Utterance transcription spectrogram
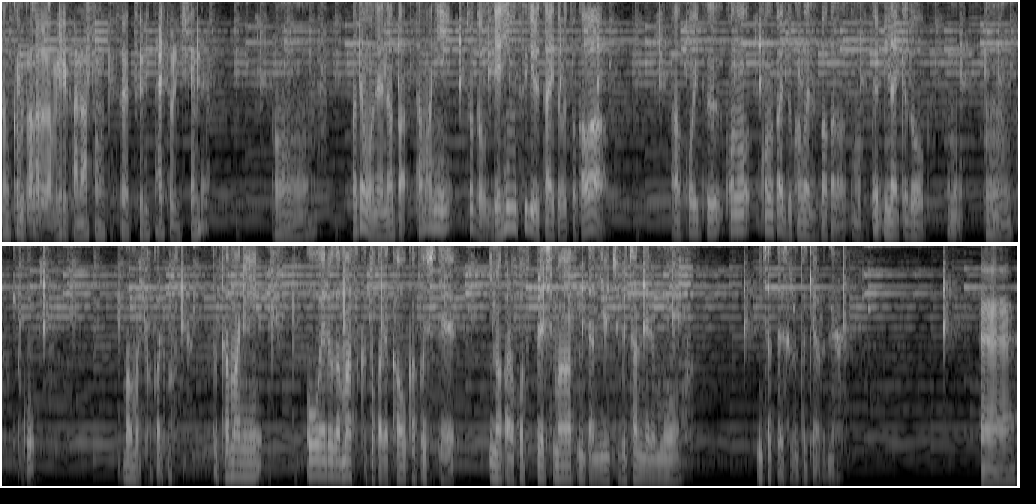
なんかもバカが見るかなと思ってそれ釣りタイトルにしてんだよ。うん。まあ、でもねなんかたまにちょっと下品すぎるタイトルとかはあこいつこのこのタイトル考えたやつバカだと思って見ないけどこの、うん、結構まあまあ引っかかりますねとたまに OL がマスクとかで顔隠して今からコスプレしますみたいな YouTube チャンネルも見ちゃったりする時あるねえ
